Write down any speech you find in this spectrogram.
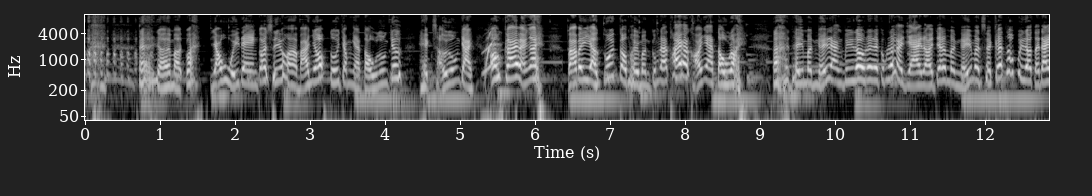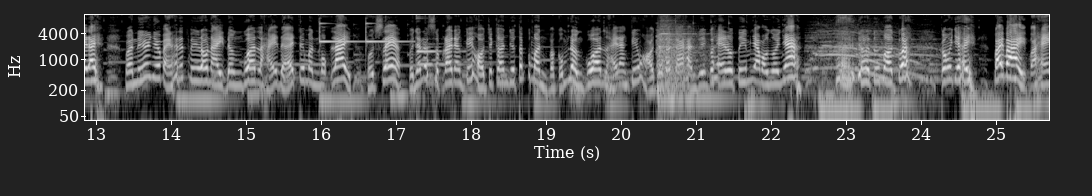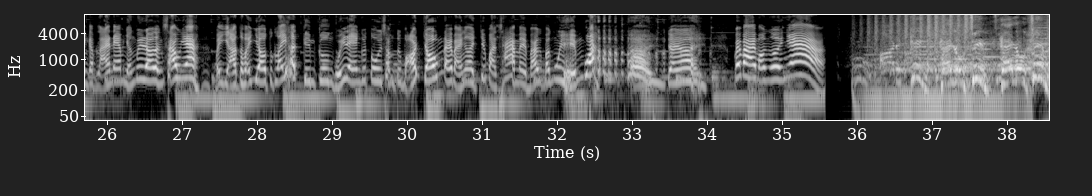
trời ơi mệt quá. Giấu quỷ đen có xíu mà bà nhốt tôi trong nhà tù luôn chứ. Thiệt sự luôn trời. Ok bạn ơi. Và bây giờ cuối cùng thì mình cũng đã thoát ra khỏi nhà tù rồi. À, thì mình nghĩ rằng video này cũng rất là dài rồi cho nên mình nghĩ mình sẽ kết thúc video tại đây đây. Và nếu như bạn thấy thích video này đừng quên là hãy để cho mình một like một share và nhớ nút subscribe đăng ký hội cho kênh youtube của mình. Và cũng đừng quên là hãy đăng ký hội cho tất cả thành viên của hero team nha mọi người nha. Trời tôi mệt quá còn bây giờ thì bye bye và hẹn gặp lại anh em những video lần sau nha. Bây giờ tôi phải vô tôi lấy hết kim cương quỷ đen của tôi xong tôi bỏ trốn đây bạn ơi chứ bà sam này bà bà nguy hiểm quá. Trời ơi. Bye bye mọi người nha. Hello team, hello team,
